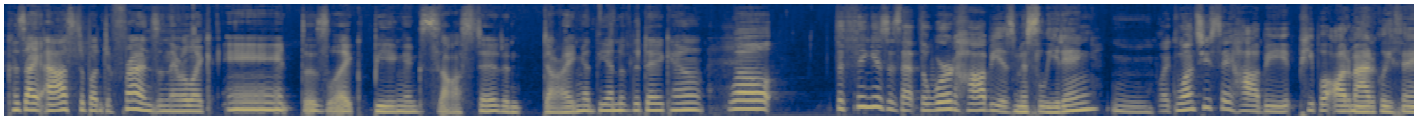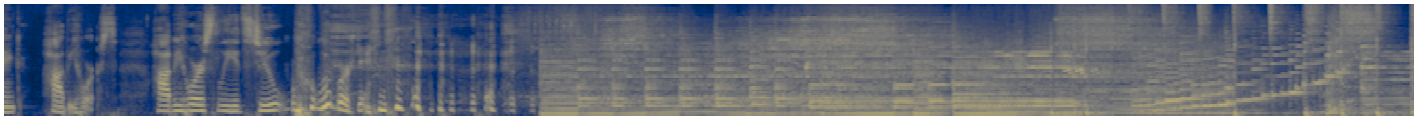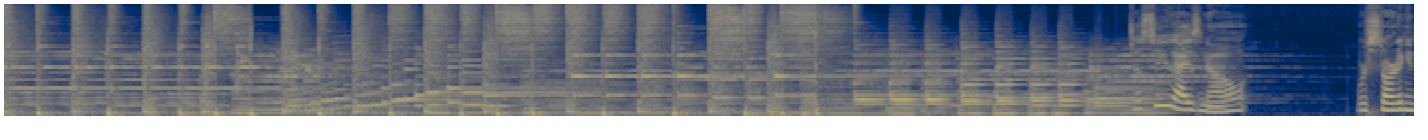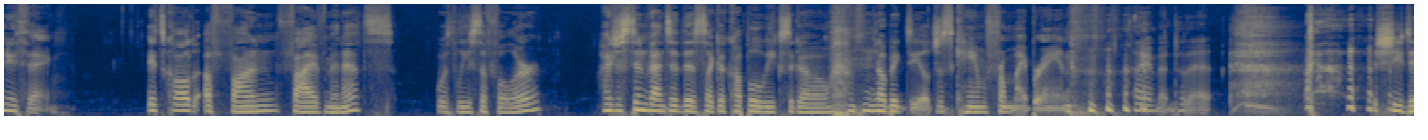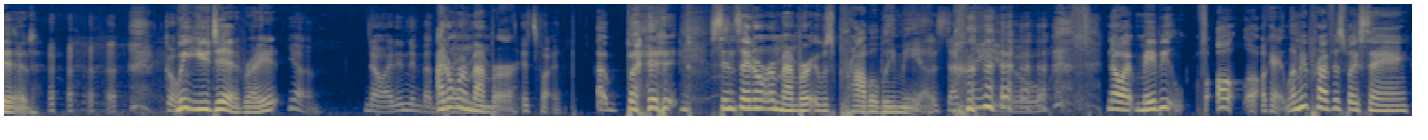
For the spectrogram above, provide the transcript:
Because I asked a bunch of friends, and they were like, eh, "Does like being exhausted and dying at the end of the day count?" Well, the thing is, is that the word hobby is misleading. Mm. Like once you say hobby, people automatically think hobby horse. Hobby horse leads to woodworking. guys know, we're starting a new thing. It's called a fun five minutes with Lisa Fuller. I just invented this like a couple of weeks ago. no big deal. Just came from my brain. I invented it. she did. Go Wait, on. you did, right? Yeah. No, I didn't invent. I don't name. remember. It's fine. Uh, but since I don't remember, it was probably me. Yeah, it was definitely you. No, I- maybe. Oh, okay, let me preface by saying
